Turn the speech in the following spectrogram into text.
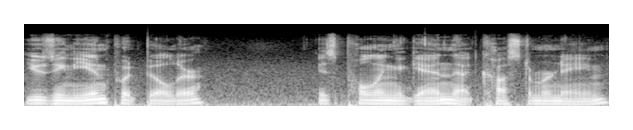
using the input builder, is pulling again that customer name.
